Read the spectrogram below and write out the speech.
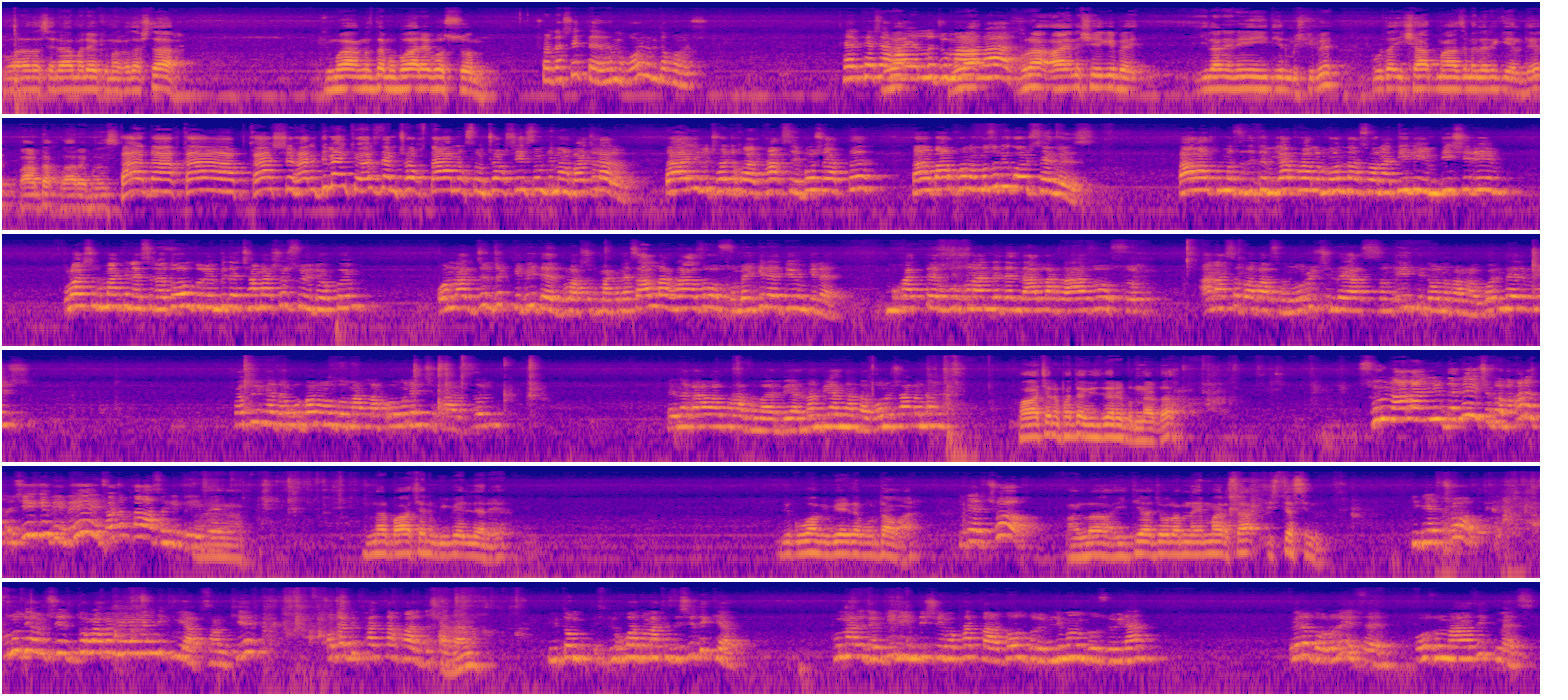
Bu arada selamünaleyküm arkadaşlar. Cumanız da mübarek olsun. Şurada şey de hem koy hem de konuş. Herkese Bura- hayırlı cumalar. Bura, bura aynı şey gibi ilan en iyi değilmiş gibi. Burada inşaat malzemeleri geldi. Bardaklarımız. Bardak, kap, kaşık. Hani demen ki Özlem çok dağınıksın, çok şeysin demen bacılarım. Daha yeni çocuklar taksiyi boşalttı. Daha balkonumuzu bir görseniz. Kahvaltımızı dedim yapalım ondan sonra dileyim, dişireyim. Bulaşık makinesine doldurayım bir de çamaşır suyu dökeyim. Onlar cıncık gibi de bulaşık makinesi. Allah razı olsun. Ben yine diyorum yine. Mukadder Vurgun anneden de Allah razı olsun. Anası babası nur içinde yatsın. İyi ki de onu bana göndermiş. Şu dünyada kurban olduğum Allah onu ne çıkarsın. Ben de kahvaltı hazırlayayım bir yandan. Bir yandan da konuşalım. Bahçenin patatesleri bunlar da. Suyunu alan yerde ne çıkıyor? Bak hala şey gibi bir çocuk kavası gibi. Ha. Bunlar bahçenin biberleri. Bir kuva biber de burada var. Biber çok. Allah ihtiyacı olan neyim varsa istesin. Biber çok. Bunu diyorum şey dolaba menemenlik mi yapsam ki? Orada bir patlak var dışarıda. Bir, dom, bir kuva domates dişirdik ya. Bunları diyorum geleyim dişireyim o patlağı doldurayım limon tuzuyla. Öyle de olur ya sen. Bozulmaz etmez.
